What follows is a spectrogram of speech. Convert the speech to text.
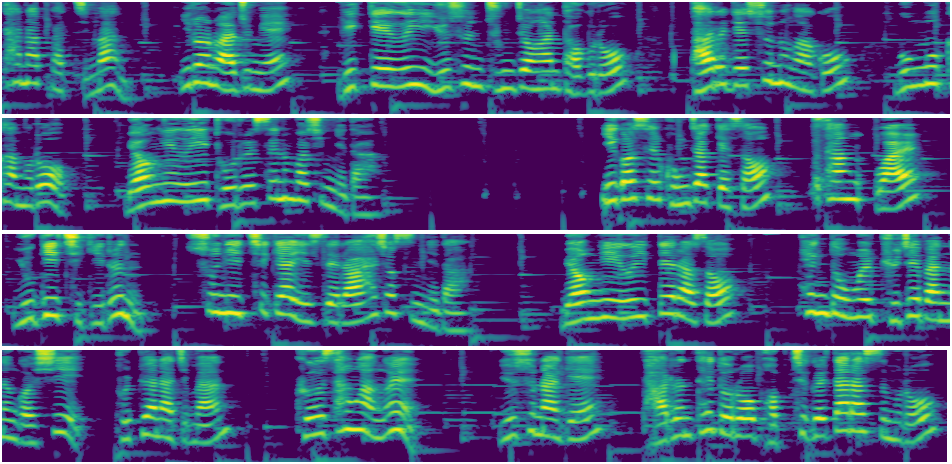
탄압받지만 이런 와중에 리께의 유순 중정한 덕으로 바르게 순응하고 묵묵함으로 명예의 도를 쓰는 것입니다. 이것을 공자께서 상왈 유기직일은 순이 칙야 일세라 하셨습니다. 명의의 때라서 행동을 규제받는 것이 불편하지만 그 상황을 유순하게 바른 태도로 법칙을 따랐으므로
